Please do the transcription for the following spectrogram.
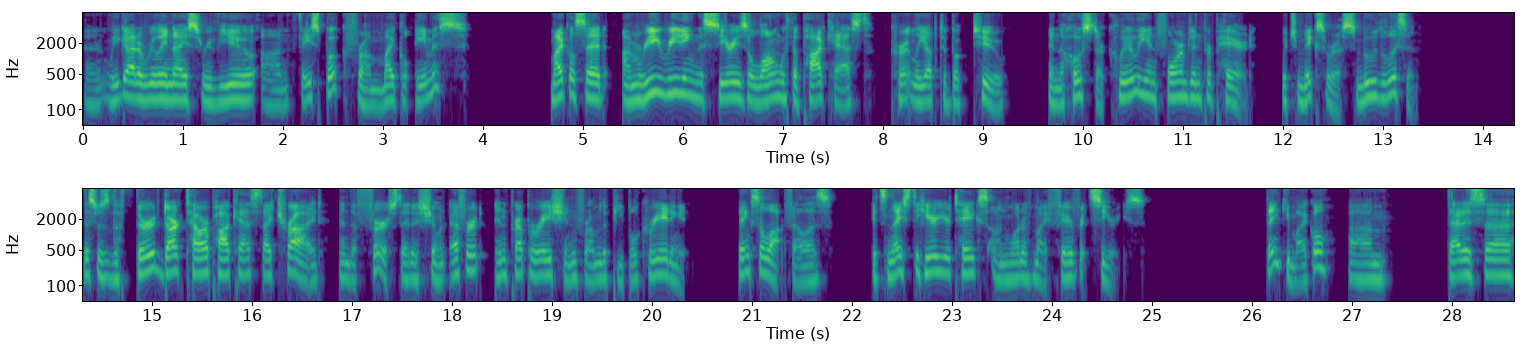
And we got a really nice review on Facebook from Michael Amos. Michael said, I'm rereading the series along with the podcast, currently up to book two, and the hosts are clearly informed and prepared, which makes for a smooth listen. This was the third Dark Tower podcast I tried, and the first that has shown effort and preparation from the people creating it. Thanks a lot, fellas. It's nice to hear your takes on one of my favorite series. Thank you, Michael. Um, that is uh,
